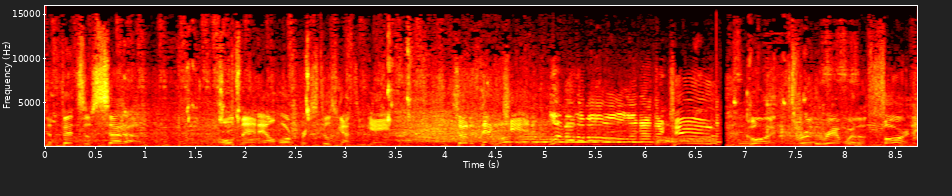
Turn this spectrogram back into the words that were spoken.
defensive setup. Old man Al Horford still's got some game. So does that kid. LaMelo Ball, another two. Going through the rim with authority.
